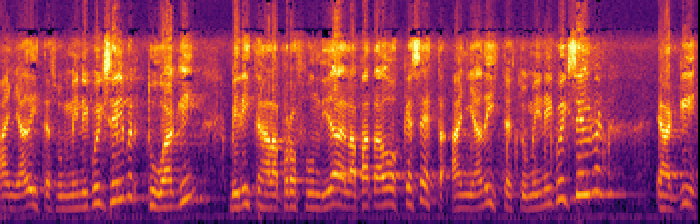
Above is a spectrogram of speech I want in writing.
añadiste un mini Quicksilver, tú aquí, viniste a la profundidad de la pata 2, que es esta, añadiste tu mini Quicksilver, aquí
